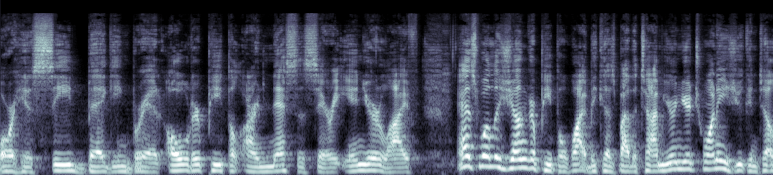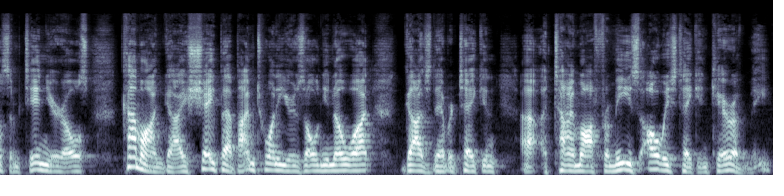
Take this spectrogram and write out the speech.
or his seed begging bread. Older people are necessary in your life as well as younger people. Why? Because by the time you're in your 20s, you can tell some 10 year olds, come on, guys, shape up. I'm 20 years old. You know what? God's never taken uh, a time off from me. He's always taken care of me.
